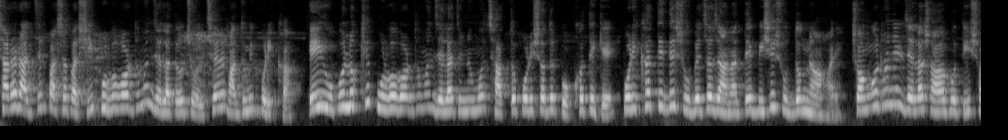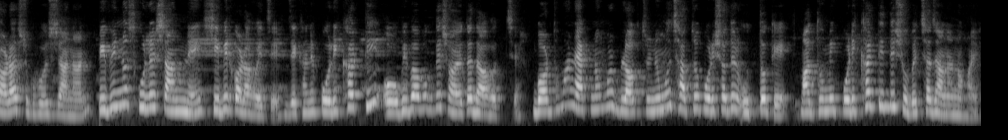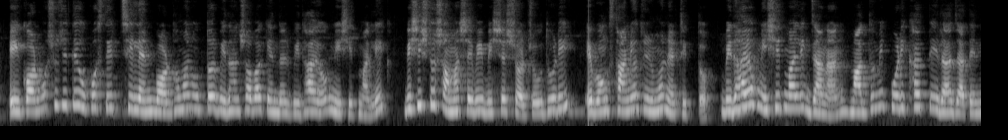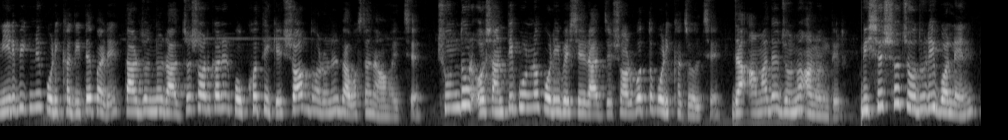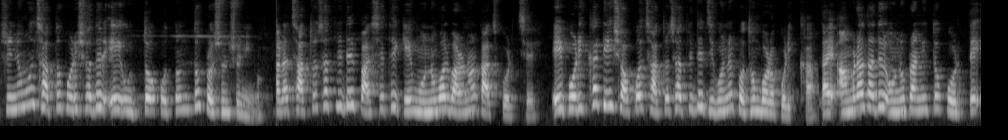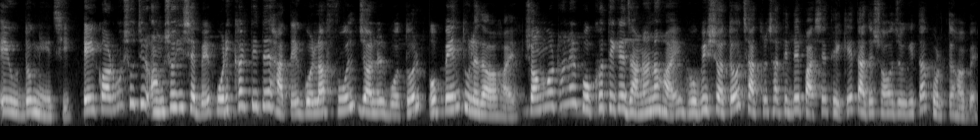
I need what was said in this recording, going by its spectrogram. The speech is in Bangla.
সারা রাজ্যের পাশাপাশি পূর্ব বর্ধমান জেলাতেও চলছে মাধ্যমিক পরীক্ষা। এই উপলক্ষে পূর্ব বর্ধমান জেলা তৃণমূল ছাত্র পরিষদের পক্ষ থেকে পরীক্ষার্থীদের শুভেচ্ছা জানাতে বিশেষ উদ্যোগ নেওয়া হয়। সংগঠনের জেলা সভাপতি স্বরাজ ঘোষ জানান, বিভিন্ন স্কুলের সামনে শিবির করা হয়েছে, যেখানে পরীক্ষার্থী ও অভিভাবকদের সহায়তা দেওয়া হচ্ছে। বর্ধমান এক নম্বর ব্লক তৃণমূল ছাত্র পরিষদের উদ্যোগে মাধ্যমিক পরীক্ষার্থীদের শুভেচ্ছা জানানো হয়। এই কর্মসূচিতে উপস্থিত ছিলেন বর্ধমান উত্তর বিধানসভা কেন্দ্রের বিধায়ক নিশীত মালিক বিশিষ্ট সমাজসেবী বিশ্বেশ্বর চৌধুরী এবং স্থানীয় তৃণমূল নেতৃত্ব। বিধায়ক নিশীত মালিক জানান, মাধ্যমিক পরীক্ষার্থীরা যাতে নির্বিঘ্নে পরীক্ষা দিতে পারে, তার জন্য রাজ্য সরকারের পক্ষ থেকে সব ধরনের ব্যবস্থা নেওয়া হয়েছে। সুন্দর ও শান্তিপূর্ণ পরিবেশে রাজ্যে সর্বত্র পরীক্ষা চলছে, যা আমাদের জন্য আনন্দের। বিশ্বেশ্বর চৌধুরী বলেন, তৃণমূল ছাত্র পরিষদের এই উদ্যোগ অত্যন্ত প্রশংসনীয়। তারা ছাত্রছাত্রীদের পাশে থেকে মনোবল বাড়ানোর কাজ করছে। এই পরীক্ষাটি সকল ছাত্রছাত্রীদের জীবনের প্রথম বড় পরীক্ষা। তাই আমরা তাদের অনুপ্রাণিত করতে এই উদ্যোগ নিয়েছি। এই কর্মসূচির অংশ হিসেবে পরীক্ষার্থীদের হাতে গোলাপ ফুল, জলের বোতল ও পেন তুলে দেওয়া হয়। সংগঠনের পক্ষ থেকে জানানো হয়, ভবিষ্যতেও ছাত্রছাত্রীদের পাশে থেকে তাদের সহযোগিতা করতে হবে।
